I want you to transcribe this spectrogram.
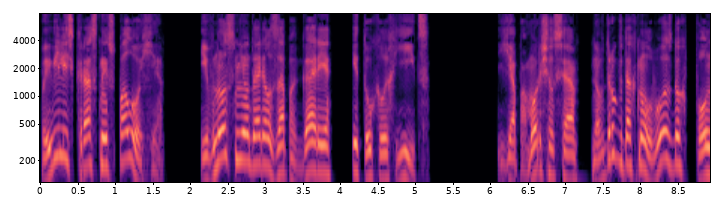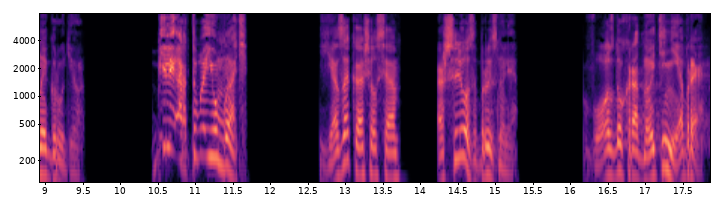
появились красные всполохи, и в нос мне ударил запах гари и тухлых яиц. Я поморщился, но вдруг вдохнул воздух полной грудью. «Бильярд, твою мать!» Я закашлялся, аж слезы брызнули. «Воздух родной Тенебры.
